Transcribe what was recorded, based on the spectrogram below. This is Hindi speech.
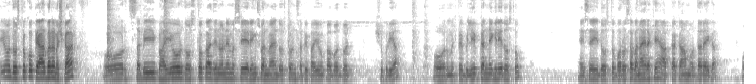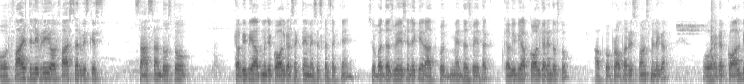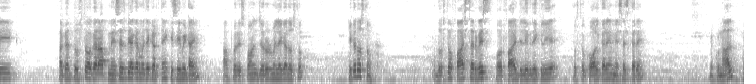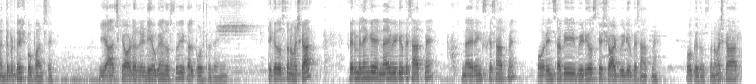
भाइयों, दोस्तों को प्यार भरा नमस्कार। और सभी भाइयों और दोस्तों का जिन्होंने मुझसे रिंग्स बनवाए दोस्तों, उन सभी भाइयों का बहुत बहुत शुक्रिया। और मुझ पर बिलीव करने के लिए, दोस्तों, ऐसे ही, दोस्तों, भरोसा बनाए रखें, आपका काम होता रहेगा। और फास्ट डिलीवरी और फास्ट सर्विस के साथ साथ दोस्तों, कभी भी आप मुझे कॉल कर सकते हैं, मैसेज कर सकते हैं। सुबह दस बजे से लेकर रात को, मैं दस बजे तक कभी भी आप कॉल करें, दोस्तों, आपको प्रॉपर रिस्पॉन्स मिलेगा। और अगर कॉल भी, अगर दोस्तों, अगर आप मैसेज भी अगर मुझे करते हैं किसी भी टाइम, आपको रिस्पांस ज़रूर मिलेगा दोस्तों। ठीक है दोस्तों? तो दोस्तों, फास्ट सर्विस और फास्ट डिलीवरी के लिए दोस्तों कॉल करें, मैसेज करें। मैं कुणाल, मध्य प्रदेश, भोपाल से। ये आज के ऑर्डर रेडी हो गए हैं दोस्तों, ये कल पोस्ट हो जाएँगे। ठीक है दोस्तों, नमस्कार। फिर मिलेंगे नए वीडियो के साथ में, नए रिंग्स के साथ में और इन सभी वीडियोस के शॉर्ट वीडियो के साथ में। ओके दोस्तों नमस्कार।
